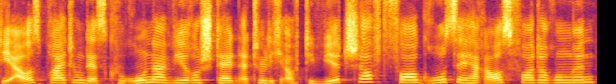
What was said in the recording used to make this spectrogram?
Die Ausbreitung des Coronavirus stellt natürlich auch die Wirtschaft vor große Herausforderungen.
